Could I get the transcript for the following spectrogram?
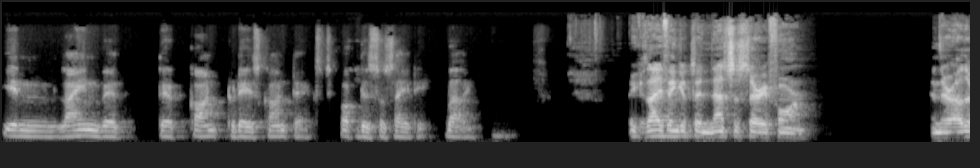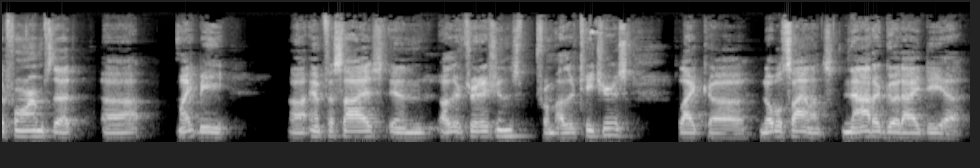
in line with the con- today's context of this society? Bowing. because I think it's a necessary form. And there are other forms that uh, might be uh, emphasized in other traditions from other teachers, like uh, noble silence, not a good idea.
